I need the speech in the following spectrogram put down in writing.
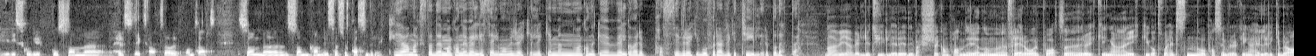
i risikogruppe som eh, Helsedirektoratet har omtalt, som, eh, som kan utsettes for passiv røyk. Ja, Nakstad, det, Man kan jo velge selv om man vil røyke eller ikke, men man kan jo ikke velge å være passiv røyker. Hvorfor er dere ikke tydeligere på dette? Nei, Vi er veldig tydeligere i diverse kampanjer gjennom eh, flere år på at røyking er ikke godt for helsen, og passiv røyking er heller ikke bra.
